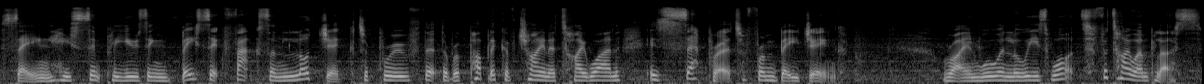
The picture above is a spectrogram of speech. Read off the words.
saying he's simply using basic facts and logic to prove that the Republic of China Taiwan is separate from Beijing. Ryan Wu and Louise Watt for Taiwan Plus.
